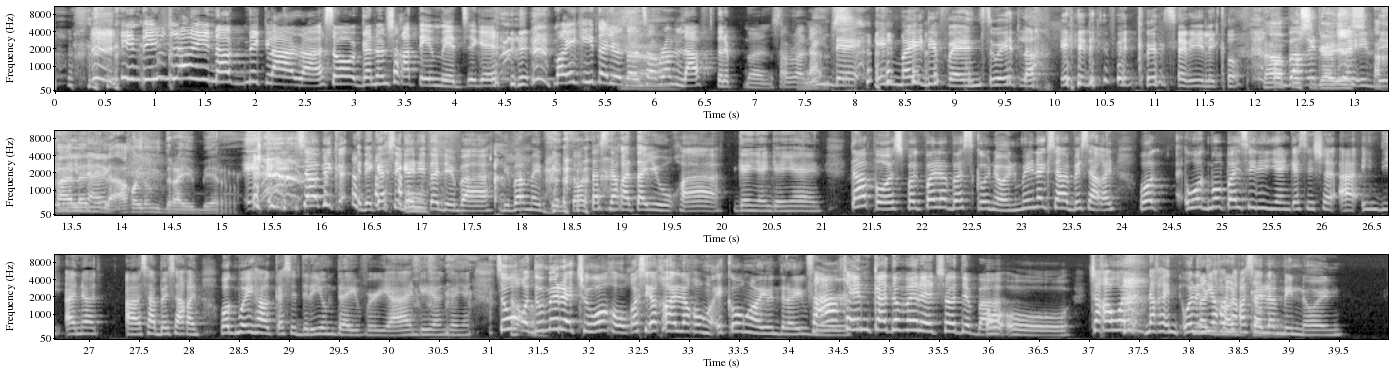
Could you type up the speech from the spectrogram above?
hindi siya hinag ni Clara. So, ganun siya ka-timid. Sige. Makikita nyo doon. Yeah. Sobrang laugh trip nun. Sobrang laugh. Hindi. In my defense, wait lang. I-defend ko yung sarili ko. Kung Tapos bakit ko siya guys, hindi akala hinag. nila ako yung driver. Eh, eh, sabi ka, hindi kasi ganito, di ba? Di ba may pinto, tas nakatayo ka. Ganyan, ganyan. Tapos, pagpalabas ko nun, may nagsabi sa akin, wag, wag mo pansinin yan kasi siya, ah, hindi, ano, ah, sabi sa akin, wag mo i-hug kasi dire yung driver yan, ganyan, ganyan. So, ako, dumiretso ako kasi akala ko nga, ikaw nga yung driver. Sa akin ka dumiretso, di ba? Oo. Tsaka, wala, naka, wala hindi ako nakasalamin nun.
